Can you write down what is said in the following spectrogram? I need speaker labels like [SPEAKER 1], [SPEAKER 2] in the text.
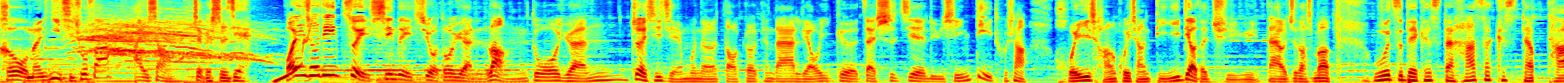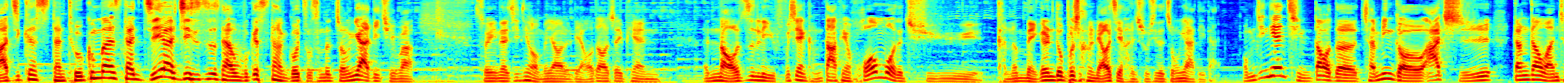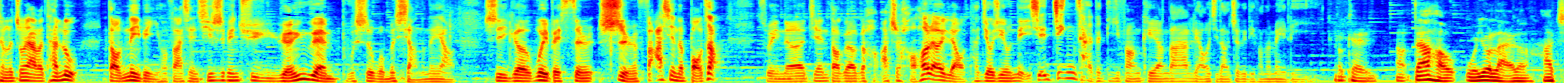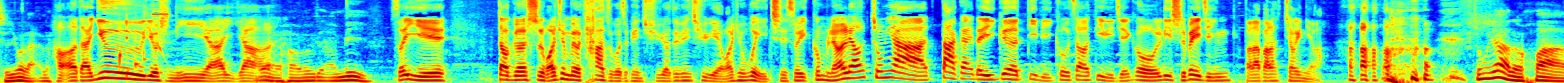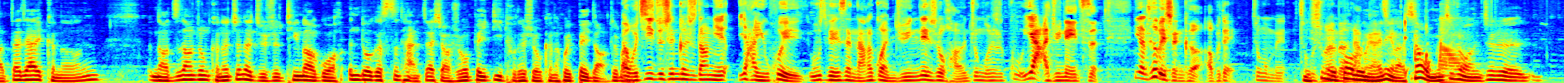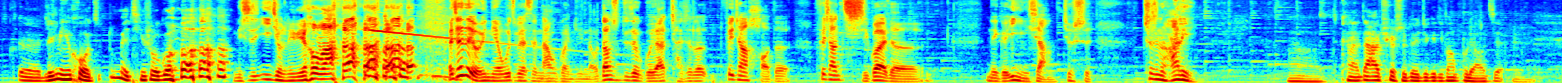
[SPEAKER 1] 和我们一起出发，爱上这个世界。欢迎收听最新的一期《有多远浪多远》。这期节目呢，道哥跟大家聊一个在世界旅行地图上非常非常低调的区域。大家要知道什么？乌兹别克斯坦、哈萨克斯坦、塔吉克斯坦、土库曼斯坦、吉尔吉斯斯坦五个斯坦国组成的中亚地区嘛。所以呢，今天我们要聊到这片。脑子里浮现可能大片荒漠的区域，可能每个人都不是很了解、很熟悉的中亚地带。我们今天请到的产品狗阿池，刚刚完成了中亚的探路，到那边以后发现，其实这片区域远远不是我们想的那样，是一个未被世人世人发现的宝藏。所以呢，今天道哥要跟好阿池好好聊一聊，他究竟有哪些精彩的地方，可以让大家了解到这个地方的魅力。
[SPEAKER 2] OK，好，大家好，我又来了，阿池又来了。
[SPEAKER 1] 好的，又又是你，哎呀，
[SPEAKER 2] 哎，好的阿密。
[SPEAKER 1] 所以。道哥是完全没有踏足过这片区域啊，这片区域也完全未知，所以跟我们聊一聊中亚大概的一个地理构造、地理结构、历史背景，巴拉巴拉，交给你了。
[SPEAKER 2] 中亚的话，大家可能脑子当中可能真的只是听到过 N 多个斯坦，在小时候背地图的时候可能会背到，对吧？
[SPEAKER 1] 啊，我记忆最深刻是当年亚运会，乌兹别克斯坦拿了冠军，那时候好像中国是顾亚军那一次，印象特别深刻啊。不对，中国没，
[SPEAKER 2] 你是不是暴露年龄了？像我们这种就是。呃，零零后都没听说过。
[SPEAKER 1] 你是一九零零后吗？真的有一年乌兹别克斯坦拿过冠军的，我当时对这个国家产生了非常好的、非常奇怪的那个印象，就是这是哪里？
[SPEAKER 2] 啊，看来大家确实对这个地方不了解。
